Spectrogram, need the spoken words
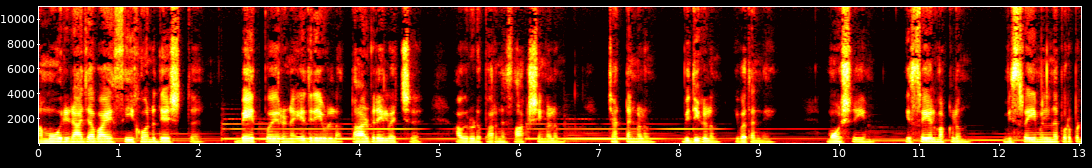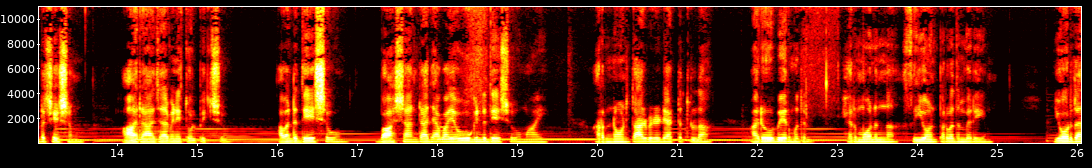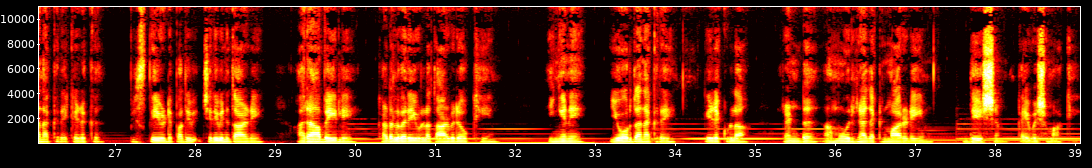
അമൂരി രാജാവായ സീഹോന്റെ ദേശത്ത് ബേത് പോയറിന് എതിരെയുള്ള താഴ്വരയിൽ വെച്ച് അവരോട് പറഞ്ഞ സാക്ഷ്യങ്ങളും ചട്ടങ്ങളും വിധികളും ഇവ തന്നെ. മോശയും ഇസ്രയേൽ മക്കളും മിസ്രൈമിൽ നിന്ന് പുറപ്പെട്ട ശേഷം ആ രാജാവിനെ തോൽപ്പിച്ചു. അവന്റെ ദേശവും ബാഷാൻ രാജാവായ ഓഗിന്റെ ദേശവുമായി അർണോൻ താഴ്വരയുടെ അറ്റത്തുള്ള അരോവേർ മുതൽ ഹെർമോൻ എന്ന സിയോൺ പർവതം വരെയും യോർദാനക്കരെ കിഴക്ക് പിസ്കയുടെ പതിവ് ചെരുവിന് താഴെ അരാബയിലെ കടൽ വരെയുള്ള താഴ്വര ഒക്കെയും ഇങ്ങനെ യോർദാനക്കരെ കിഴക്കുള്ള രണ്ട് അമൂര് രാജാക്കന്മാരുടെയും ദേശം കൈവശമാക്കി.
